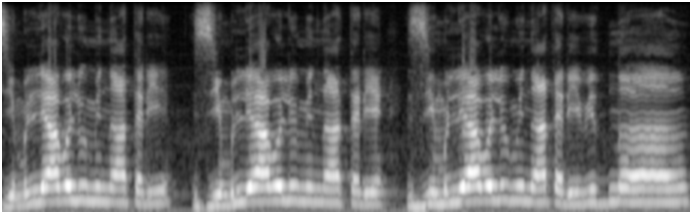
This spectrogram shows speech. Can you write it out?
Земля в иллюминаторе, земля в иллюминаторе, земля в иллюминаторе видна.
